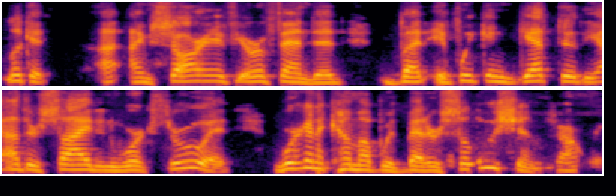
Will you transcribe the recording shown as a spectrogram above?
look at I, am sorry if you're offended, but if we can get to the other side and work through it, we're going to come up with better solutions, aren't we?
